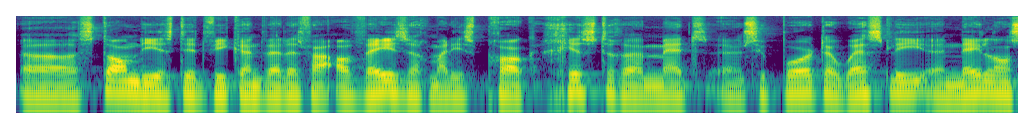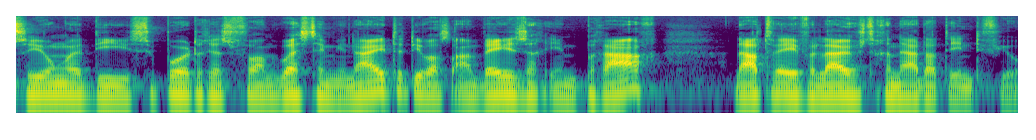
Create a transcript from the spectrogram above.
Uh, Stan die is dit weekend weliswaar afwezig, maar die sprak gisteren met een supporter, Wesley, een Nederlandse jongen die supporter is van West Ham United. Die was aanwezig in Praag. Laten we even luisteren naar dat interview.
